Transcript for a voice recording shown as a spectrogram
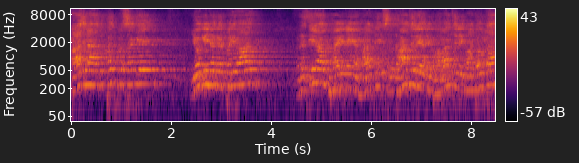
આજના દુઃખદ પ્રસંગે યોગીનગર પરિવાર રસીરામભાઈને હાર્દિક શ્રદ્ધાંજલિ અને ભાવાંજલિ પાઠવતા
